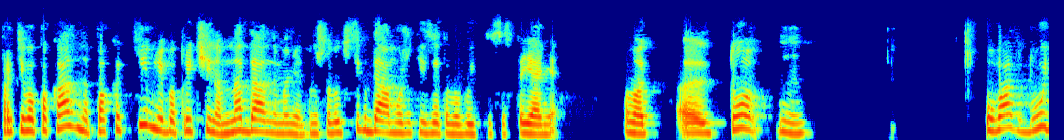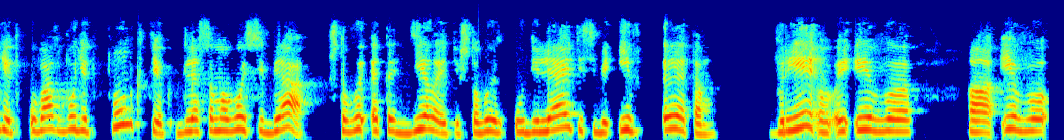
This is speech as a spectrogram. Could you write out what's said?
противопоказана по каким-либо причинам на данный момент, потому что вы всегда можете из этого выйти из состояния, вот, э, то у вас будет, у вас будет пунктик для самого себя, что вы это делаете, что вы уделяете себе и в этом время, и в, а, и в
